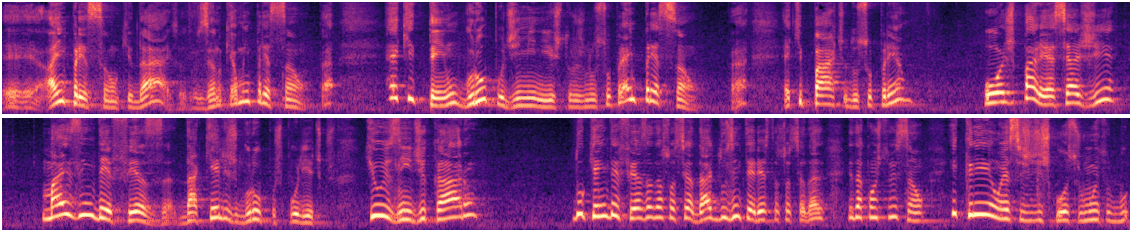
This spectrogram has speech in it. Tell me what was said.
É, a impressão que dá, estou dizendo que é uma impressão, tá? é que tem um grupo de ministros no Supremo. A impressão tá? é que parte do Supremo hoje parece agir mais em defesa daqueles grupos políticos que os indicaram do que em defesa da sociedade, dos interesses da sociedade e da Constituição. E criam esses discursos muito,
